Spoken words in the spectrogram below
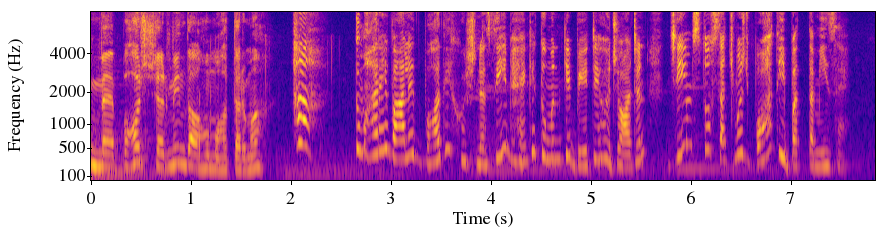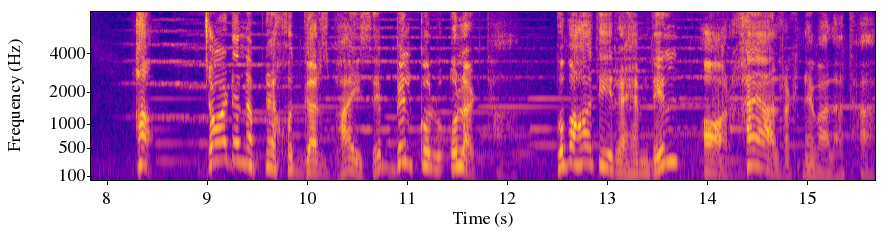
मैं बहुत शर्मिंदा हूँ मोहतरमा। तुम्हारे वालिद बहुत ही खुशनसीब हैं कि तुम उनके बेटे हो जॉर्डन। जेम्स तो सचमुच बहुत ही बदतमीज है। हाँ जॉर्डन अपने खुदगर्ज भाई से बिल्कुल उलट था। वो बहुत ही रहमदिल और ख्याल रखने वाला था।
